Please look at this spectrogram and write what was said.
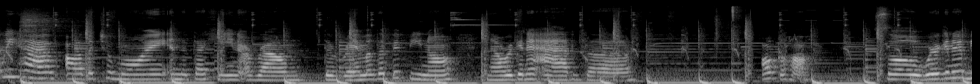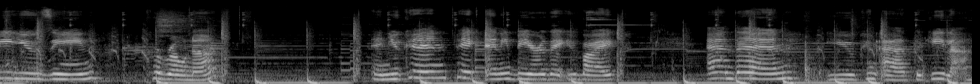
we have all the chamoy and the Tajín around the rim of the pepino, now we're gonna add the alcohol. So we're gonna be using Corona, and you can pick any beer that you like, and then you can add tequila.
